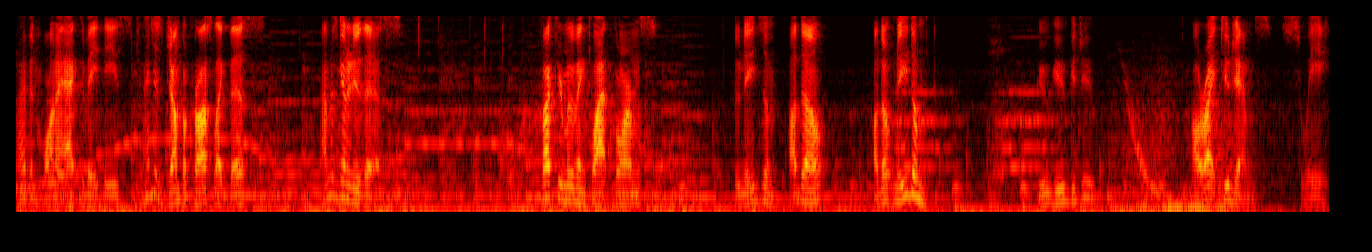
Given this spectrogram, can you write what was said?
I even want to activate these? Can I just jump across like this? I'm just gonna do this. Fuck your moving platforms. Who needs them? I don't. I don't need them. Goo goo goo Alright, two gems. Sweet.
